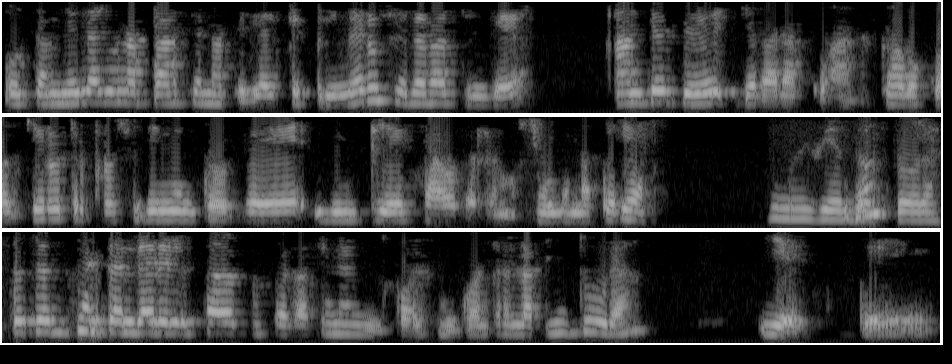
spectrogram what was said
o también hay una parte material que primero se debe atender antes de llevar a, cabo cualquier otro procedimiento de limpieza o de remoción de material. Muy bien, doctora. Entonces, es entender el estado de conservación en el cual se encuentra la pintura y este,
